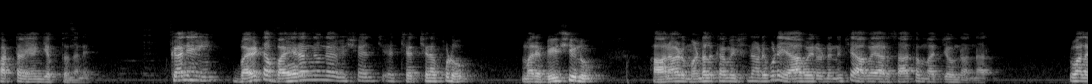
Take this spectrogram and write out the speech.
చట్టం ఏం చెప్తుందనేది. కానీ బయట బహిరంగంగా విషయం చర్చినప్పుడు మరి బీసీలు ఆనాడు మండల కమిషన్ కూడా యాభై రెండు నుంచి యాభై ఆరు శాతం మధ్య ఉందన్నారు. ఇవాళ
